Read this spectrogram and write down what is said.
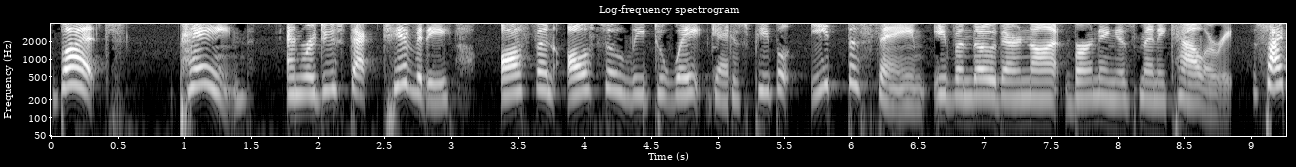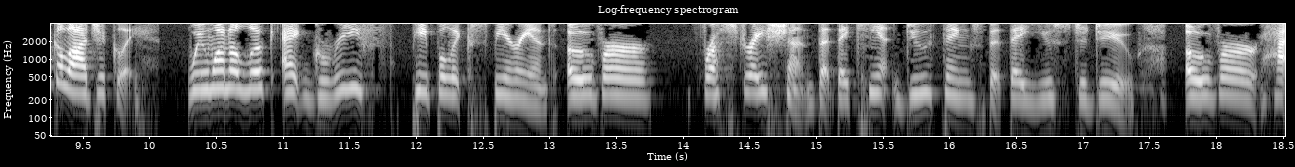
but pain and reduced activity often also lead to weight gain because people eat the same even though they're not burning as many calories. Psychologically, we want to look at grief people experience over frustration that they can't do things that they used to do, over ha-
